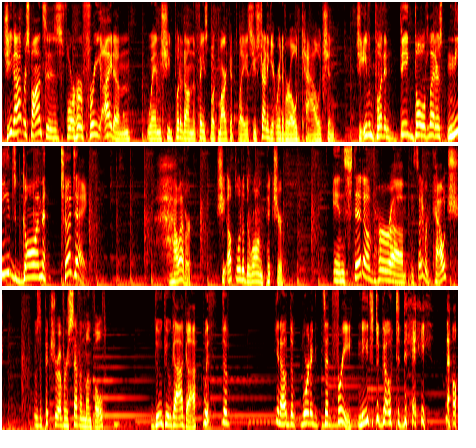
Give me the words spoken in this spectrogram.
she got responses for her free item when she put it on the Facebook marketplace. She was trying to get rid of her old couch, and she even put in big bold letters needs gone today. However, she uploaded the wrong picture instead of her uh, instead of her couch, it was a picture of her seven month old Goo Goo Gaga with the you know the wording said free needs to go today. now,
